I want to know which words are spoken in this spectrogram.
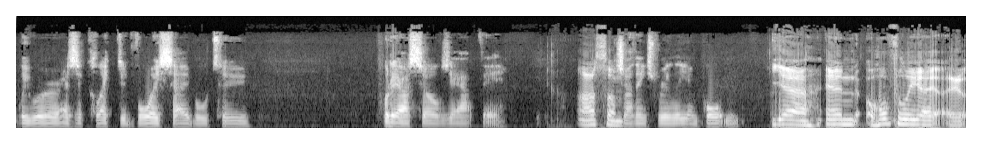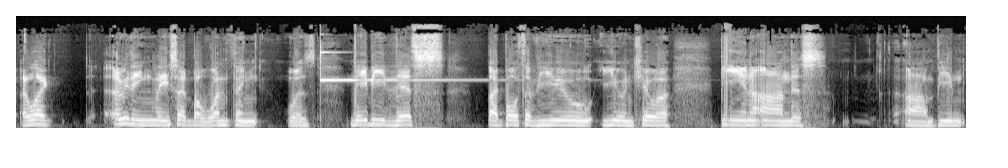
we were as a collected voice able to put ourselves out there, Awesome. which I think is really important. Yeah, and hopefully, I, I, I like everything they said. But one thing was maybe this by both of you, you and Kiera, being on this, um, being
